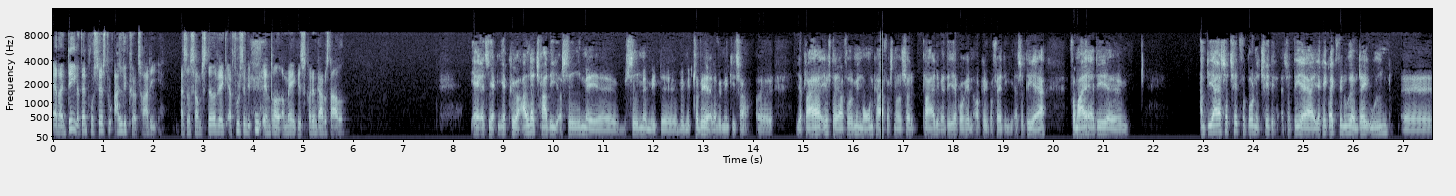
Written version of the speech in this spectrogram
er der en del af den proces, du aldrig kører træt i? Altså som stadigvæk er fuldstændig uændret og magisk fra den gang, du startede? Ja, altså jeg, jeg kører aldrig træt i at sidde med, øh, sidde med mit, øh, ved mit klaver eller ved min guitar. Øh, jeg plejer, efter jeg har fået min morgenkaffe og sådan noget, så plejer det at være det, jeg går hen og griber fat i. Altså det er, for mig er det, øh, jamen det er så tæt forbundet til det. Altså det er, jeg kan ikke rigtig finde ud af en dag uden. Øh,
